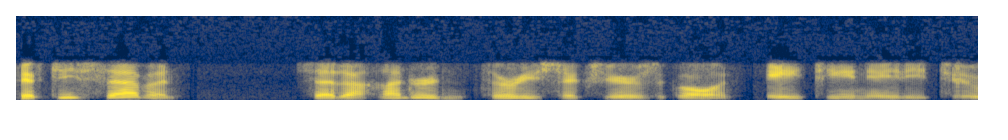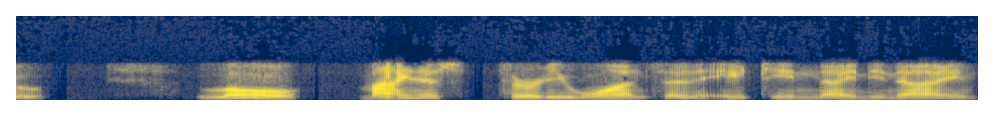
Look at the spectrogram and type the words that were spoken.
57, said 136 years ago in 1882. Low minus 31, said in 1899.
